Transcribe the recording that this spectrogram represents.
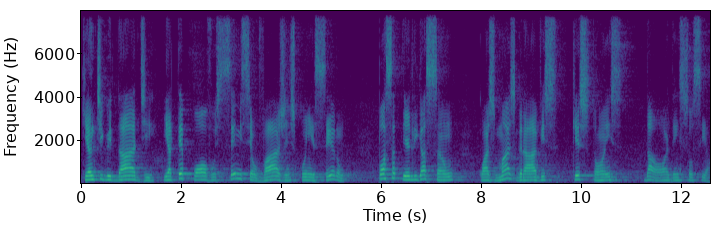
que a antiguidade e até povos semi-selvagens conheceram, possa ter ligação com as mais graves questões da ordem social.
